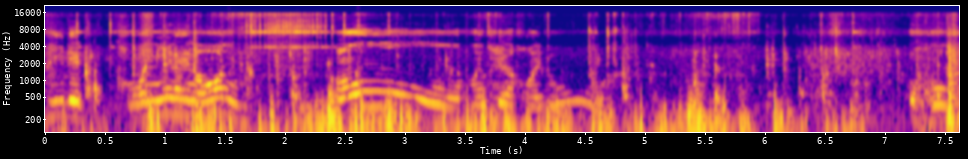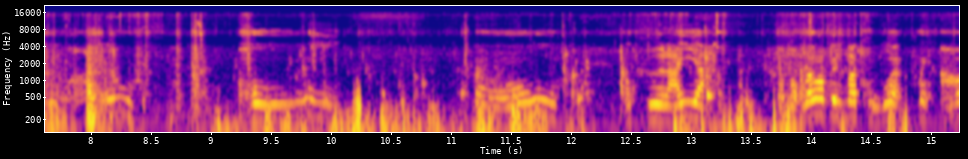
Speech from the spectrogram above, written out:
ทีเด็ดของวันนี้แน่นอน โอ้ไม่เชื่อคอยดู โอ้โหมาวโอ้โหโอ้โหมันคืออะไรอะจะบอกแล้วว่าเป็นปลาถุงอะ ไม่เอา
